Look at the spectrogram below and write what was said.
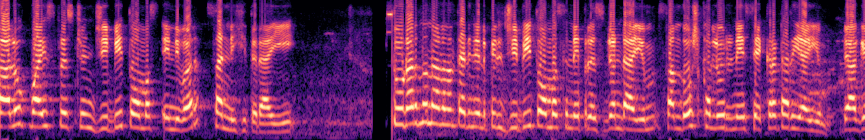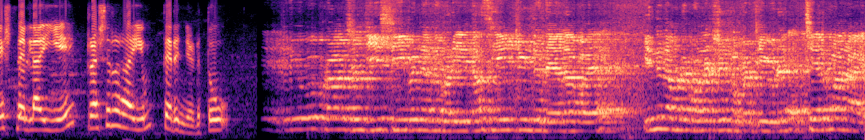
taluk vice president Jibi Thomas എന്നിവർ സന്നിഹിതരായി. തുടർന്ന് നടന്ന തെരഞ്ഞെടുപ്പിൽ ജിബി തോമസിനെ പ്രസിഡന്റായും സന്തോഷ് കല്ലൂരിനെ സെക്രട്ടറിയായും രാകേഷ് നെല്ലായിയെ ട്രഷററായും തെരഞ്ഞെടുത്തു. എത്രയോ പ്രാവശ്യം ജി സ്റ്റീവൻ എന്ന് പറയുന്ന സി നേതാവായ ഇന്ന് നമ്മുടെ കമ്മിറ്റിയുടെ ചെയർമാനായ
